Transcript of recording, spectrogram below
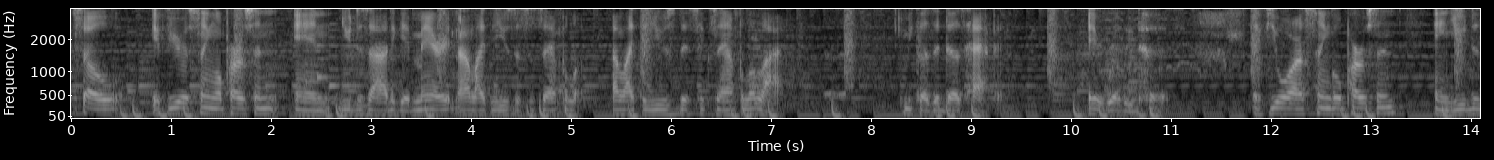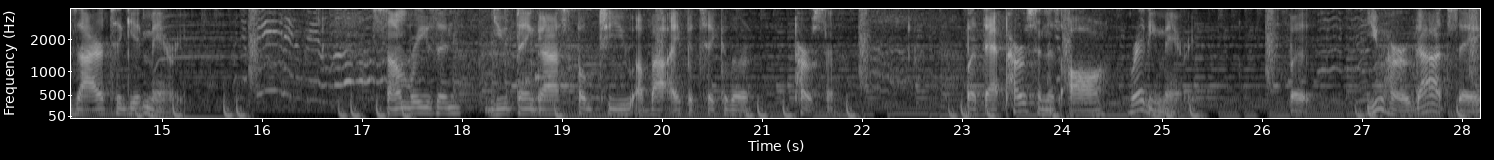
So if you're a single person and you desire to get married, and I like to use this example, I like to use this example a lot because it does happen. It really does. If you are a single person and you desire to get married, some reason you think God spoke to you about a particular person, but that person is already married. But You heard God say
